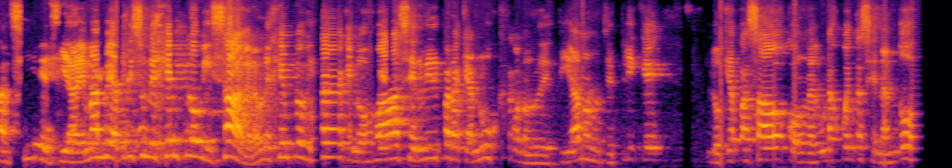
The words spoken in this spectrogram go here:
Así es, y además Beatriz, un ejemplo bisagra, un ejemplo bisagra que nos va a servir para que Anuska, cuando nos despidamos, nos explique lo que ha pasado con algunas cuentas en Andorra.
